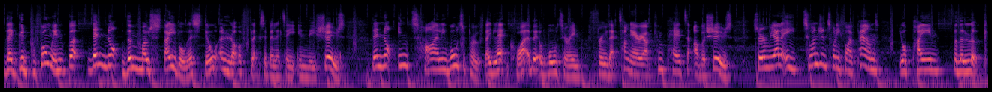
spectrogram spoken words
they're good performing, but they're not the most stable. There's still a lot of flexibility in these shoes. They're not entirely waterproof. They let quite a bit of water in through that tongue area compared to other shoes. So in reality, 225 pound you're paying for the look.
